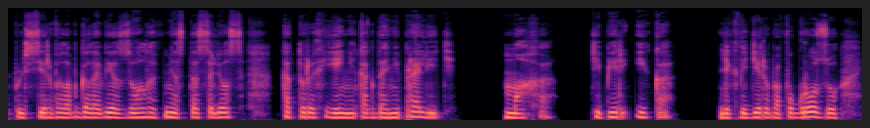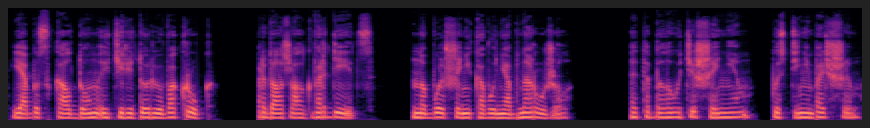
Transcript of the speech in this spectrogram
пульсировала в голове Золы вместо слез, которых ей никогда не пролить. Маха. Теперь Ика. Ликвидировав угрозу, я обыскал дом и территорию вокруг, продолжал гвардеец, но больше никого не обнаружил. Это было утешением, пусть и небольшим.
